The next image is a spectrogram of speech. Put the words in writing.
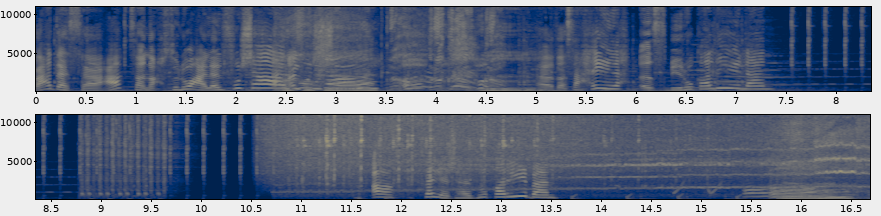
بعد ساعة سنحصل على الفشار. الفشار؟ هذا صحيح. اصبروا قليلا. آه سيجهز قريبا. آه.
